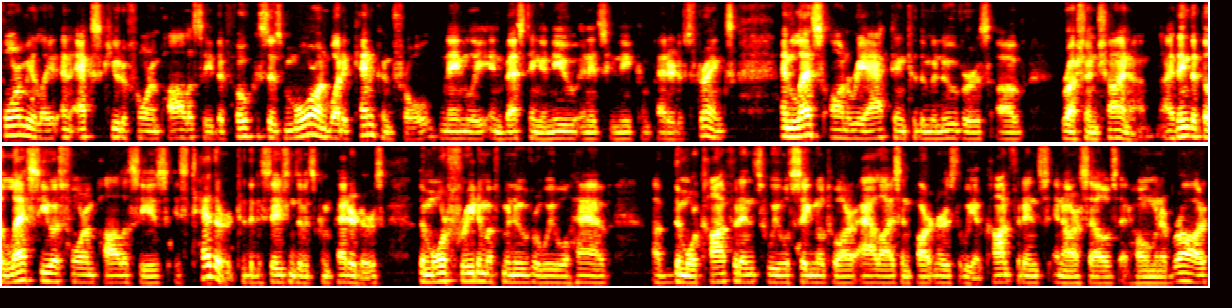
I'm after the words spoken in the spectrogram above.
formulate and execute a foreign policy that focuses more on what it can control, namely investing anew in its unique competitive strengths, and less on reacting to the maneuvers of Russia and China. I think that the less US foreign policy is, is tethered to the decisions of its competitors, the more freedom of maneuver we will have uh, the more confidence we will signal to our allies and partners that we have confidence in ourselves at home and abroad.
